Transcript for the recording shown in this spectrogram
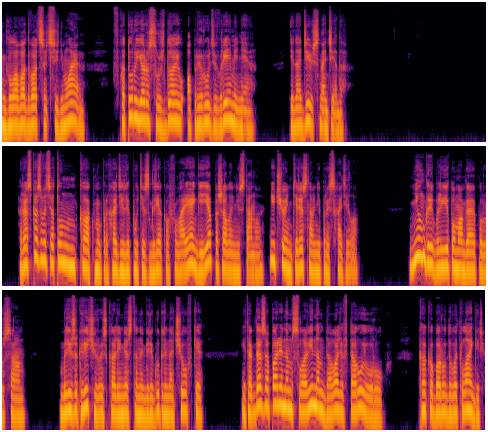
Глава 27, в которой я рассуждаю о природе времени и надеюсь на деда. Рассказывать о том, как мы проходили путь из греков в варяги, я, пожалуй, не стану. Ничего интересного не происходило. Днем гребли, помогая парусам. Ближе к вечеру искали место на берегу для ночевки. И тогда запаренным славинам давали второй урок — как оборудовать лагерь.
